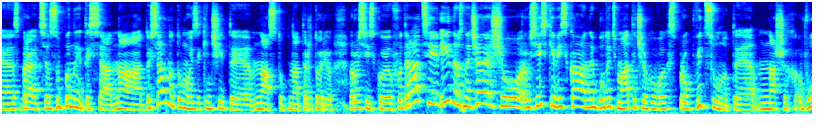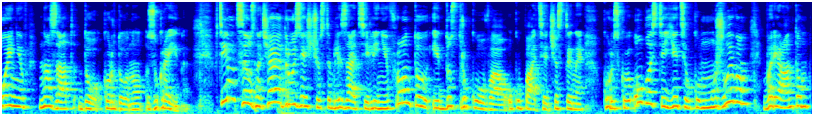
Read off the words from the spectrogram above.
е, збираються зупинитися на досягнутому і закінчити наступ на територію Російської Федерації, і не означає, що російські війська не будуть мати чергових спроб відсунути наших воїнів назад до кордону з України. Втім, це означає, друзі, що стабілізація лінії фронту і дострокова окупація частини Курської області є цілком можливим варіантом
